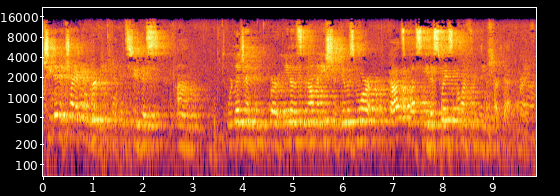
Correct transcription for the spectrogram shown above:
She didn't try to convert people into this um, religion or you know this denomination. It was more God's blessed me this way, so I want to freely impart that. Right.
